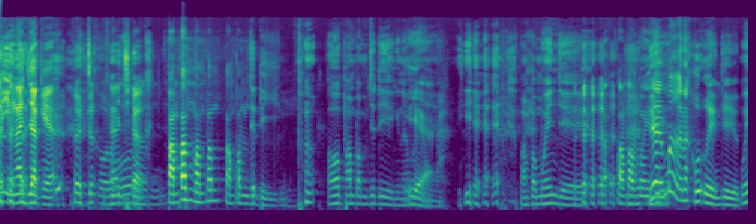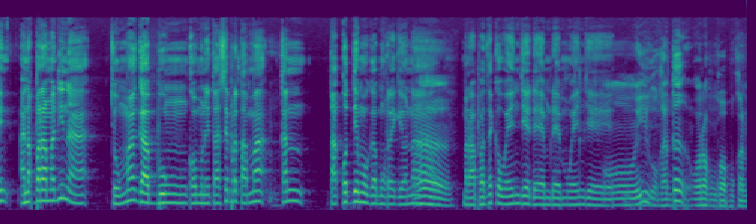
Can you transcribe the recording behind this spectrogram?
Yang ngajak ya. Ngajak orang-orang. Ngajak. Pampam pampam pampam jeding. Oh, Pampam Jeding namanya. Iya. Iya. Pampam Wenje. Pampam Dia emang anak UNJ Yud? Wen- anak Paramadina. Cuma gabung komunitasnya pertama kan takut dia mau gabung regional. Merapatnya ke WNJ, DMDM WNJ. Oh iya gua kata orang gua bukan,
